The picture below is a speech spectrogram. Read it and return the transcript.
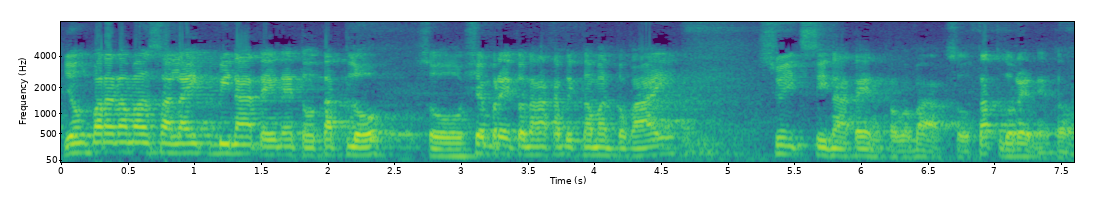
yung para naman sa light B natin, ito, tatlo. So, syempre, ito nakakabit naman to kay switch C natin, pababa. So, tatlo rin ito.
